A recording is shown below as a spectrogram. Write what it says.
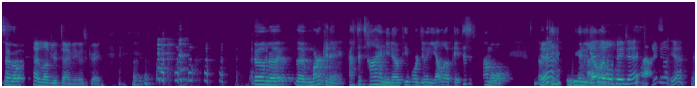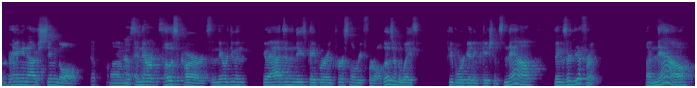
So I love your timing. It was great. So the the marketing at the time, you know, people were doing yellow page. This is I'm old. Yeah. people were doing I know yellow, Yellow Page ad. Know, yeah. hanging out a shingle, Yep. um, and there were Postcards. postcards, and they were doing you know ads in the newspaper and personal referral. Those are the ways people were getting patients. Now things are different. Uh, now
